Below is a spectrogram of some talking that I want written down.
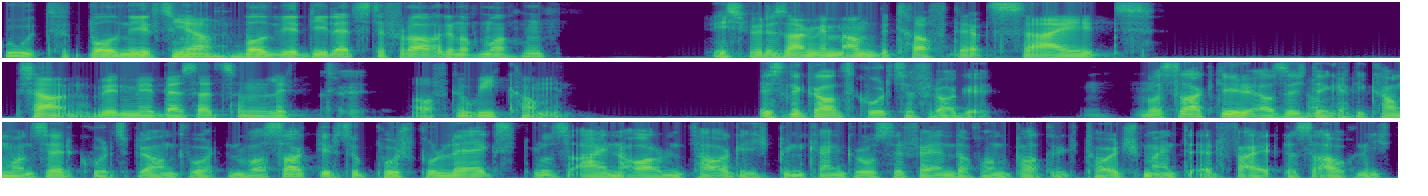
Gut, wollen wir, Ja. wollen wir die letzte Frage noch machen? Ich würde sagen, im Anbetracht der Zeit, schauen, würden wir besser zum Lift of the Week kommen. ist eine ganz kurze Frage. Was sagt ihr? Also ich denke, Okay. die kann man sehr kurz beantworten. Was sagt ihr zu Push-Pull-Legs plus ein Armtag? Ich bin kein großer Fan davon. Patrick Teutsch meint, er feiert das auch nicht.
